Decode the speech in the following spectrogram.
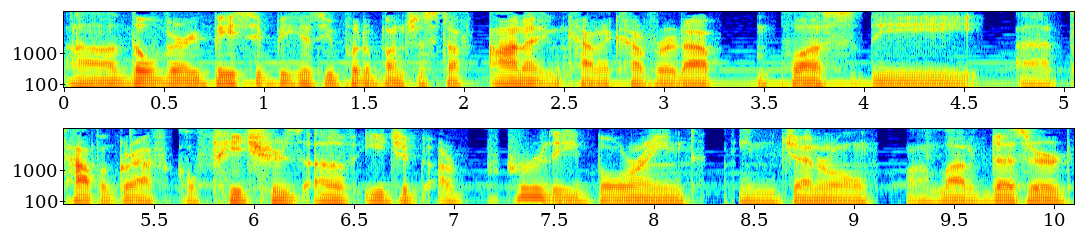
uh, though very basic because you put a bunch of stuff on it and kind of cover it up. Plus, the uh, topographical features of Egypt are pretty boring in general. A lot of desert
